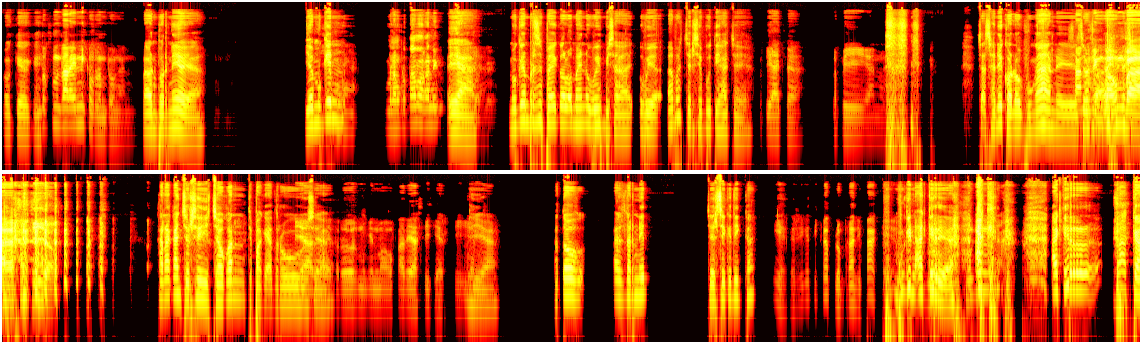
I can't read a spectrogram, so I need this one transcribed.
oke oke Untuk sementara ini keberuntungan. lawan Borneo ya ya mungkin menang pertama kan iya mungkin persebaya kalau main UB bisa UB apa jersey putih aja ya Putih aja. Lebih anu. sajane kono hubungan nih Sana sing mbak Iya. karena kan jersey hijau kan dipakai Iya, terus ya kayak terus mungkin mau variasi jersey. iya atau alternate jersey ketiga Iya, jersey ketiga belum pernah dipakai. ya. mungkin akhir Belum. ya Mungkin akhir akhir laga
